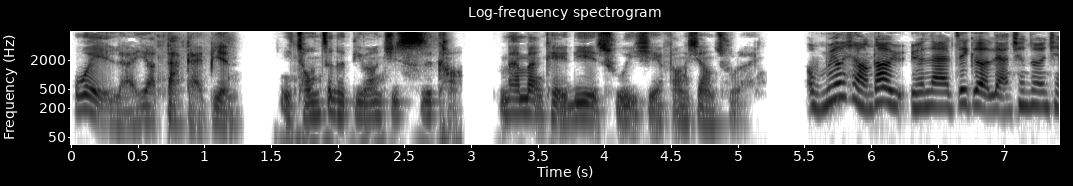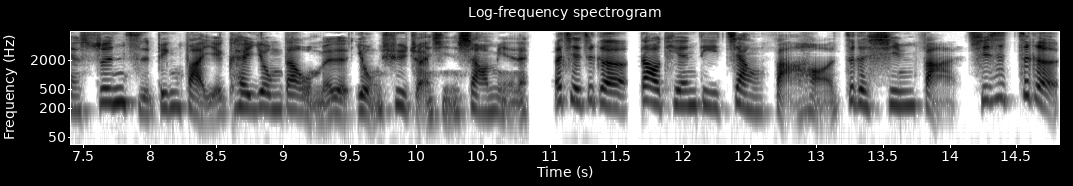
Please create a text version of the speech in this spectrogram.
未来要大改变，你从这个地方去思考，慢慢可以列出一些方向出来。我没有想到，原来这个两千多年前《孙子兵法》也可以用到我们的永续转型上面呢。而且这个道天地将法哈，这个心法，其实这个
